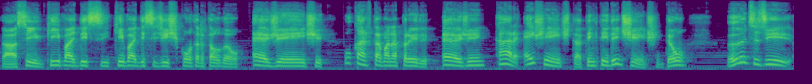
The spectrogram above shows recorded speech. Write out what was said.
tá? Assim, quem vai, decidir, quem vai decidir se contratar ou não é gente, o cara que trabalha pra ele é gente. Cara, é gente, tá? Tem que entender de gente. Então, Antes de.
